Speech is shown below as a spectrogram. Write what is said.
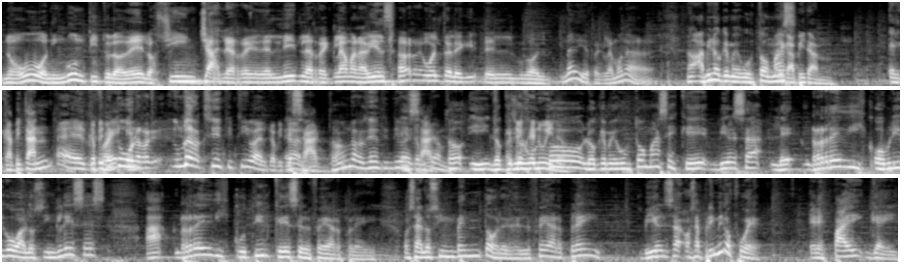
no hubo ningún título de los hinchas le re- del lead le reclaman a Bielsa haber revuelto el, gol. Nadie reclamó nada. No, a mí lo que me gustó más. El capitán. El capitán. Eh, el capitán fue tuvo el- una, re- una reacción instintiva del capitán. Exacto. Una reacción instintiva del capitán. Exacto. Y lo que, me gustó, lo que me gustó más es que Bielsa le redis- obligó a los ingleses a rediscutir qué es el fair play. O sea, los inventores del fair play, Bielsa, o sea, primero fue el Spy Gate,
